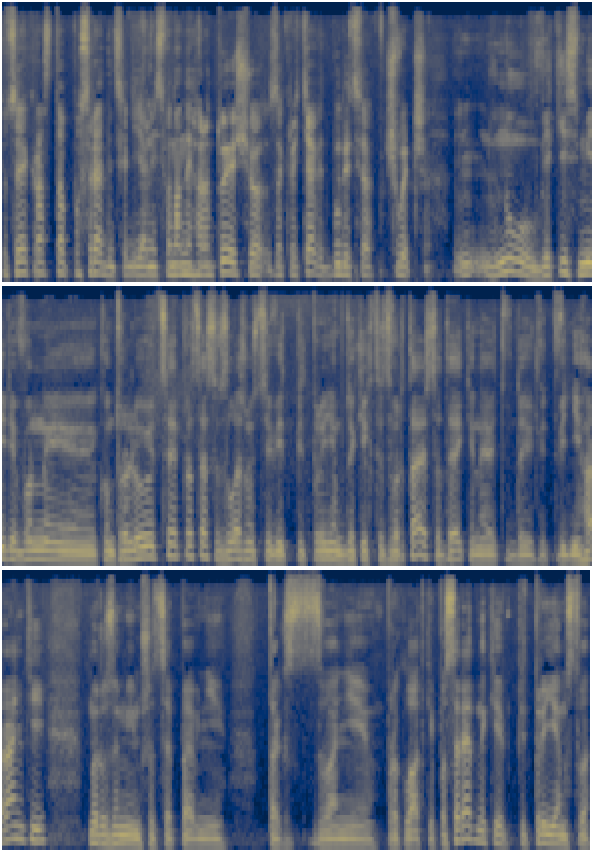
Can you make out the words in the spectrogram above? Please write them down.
То це якраз та посередницька діяльність. Вона не гарантує, що закриття відбудеться швидше. Ну, в якійсь мірі вони контролюють цей процес, в залежності від підприємств, до яких ти звертаєшся, деякі навіть дають відповідні гарантії. Ми розуміємо, що це певні так звані прокладки посередники підприємства.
